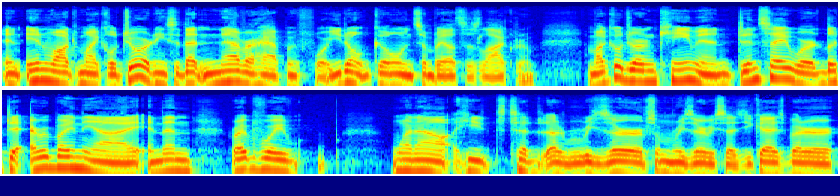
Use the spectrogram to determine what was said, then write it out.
and in walked Michael Jordan. He said that never happened before. You don't go in somebody else's locker room. Michael Jordan came in, didn't say a word, looked at everybody in the eye, and then right before he went out, he said a reserve, some reserve. He says, "You guys better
